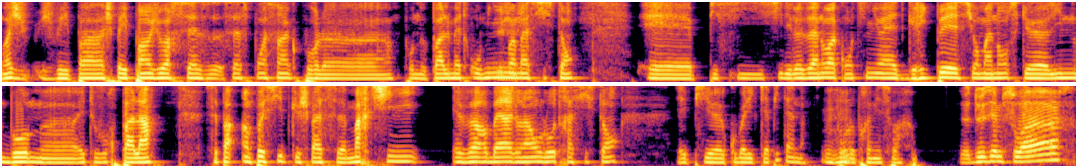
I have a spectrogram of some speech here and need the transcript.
Moi, je, je vais pas, je paye pas un joueur 16, 16.5 pour le, pour ne pas le mettre au minimum assistant. Et puis si, si les Lausannois continuent à être grippés, si on m'annonce que Lindbaum euh, est toujours pas là, c'est pas impossible que je fasse Marchini, Everberg, l'un ou l'autre assistant, et puis euh, Kubalik capitaine pour Mhm. le premier soir. Le deuxième soir,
